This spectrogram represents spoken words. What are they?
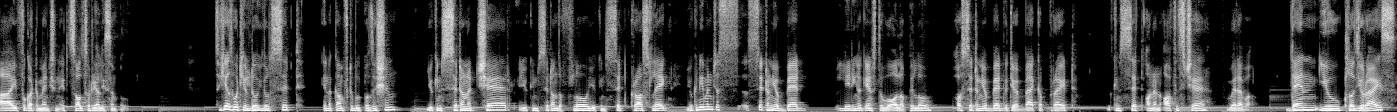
I forgot to mention, it's also really simple. So here's what you'll do you'll sit in a comfortable position. You can sit on a chair, you can sit on the floor, you can sit cross legged, you can even just sit on your bed leaning against the wall or pillow, or sit on your bed with your back upright you can sit on an office chair, wherever. Then you close your eyes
